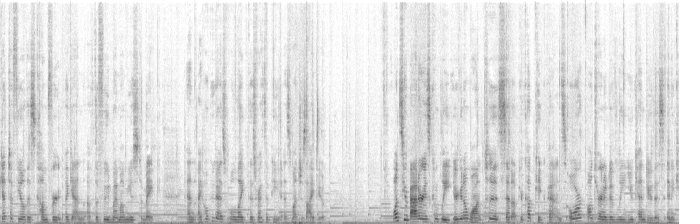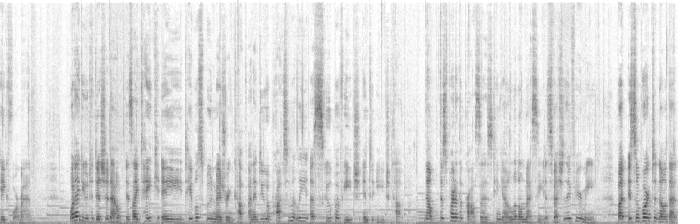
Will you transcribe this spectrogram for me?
get to feel this comfort again of the food my mom used to make. And I hope you guys will like this recipe as much as I do. Once your batter is complete, you're going to want to set up your cupcake pans, or alternatively, you can do this in a cake format. What I do to dish it out is I take a tablespoon measuring cup and I do approximately a scoop of each into each cup. Now, this part of the process can get a little messy, especially if you're me, but it's important to know that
